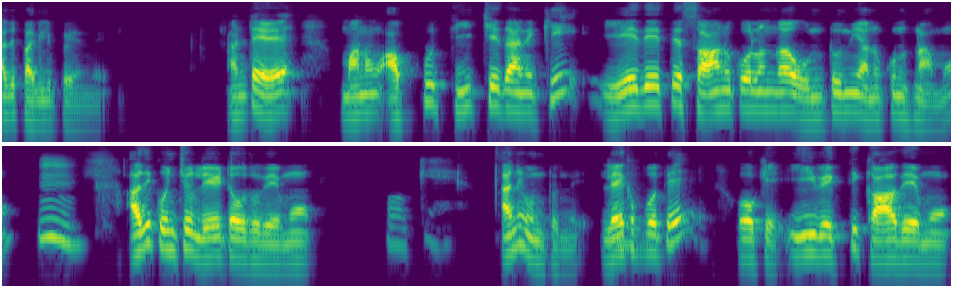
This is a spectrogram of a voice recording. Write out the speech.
అది పగిలిపోయింది. అంటే మనం అప్పు తీర్చేదానికి ఏదైతే సానుకూలంగా ఉంటుంది అనుకుంటున్నామో అది కొంచెం లేట్ అవుతుందేమో ఓకే. అని ఉంటుంది. లేకపోతే ఓకే ఈ వ్యక్తి కాదేమో.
